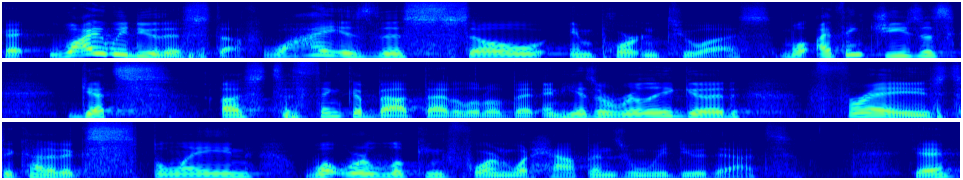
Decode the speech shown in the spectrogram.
Okay, why do we do this stuff? Why is this so important to us? Well, I think Jesus gets us to think about that a little bit. And he has a really good phrase to kind of explain what we're looking for and what happens when we do that. Okay?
